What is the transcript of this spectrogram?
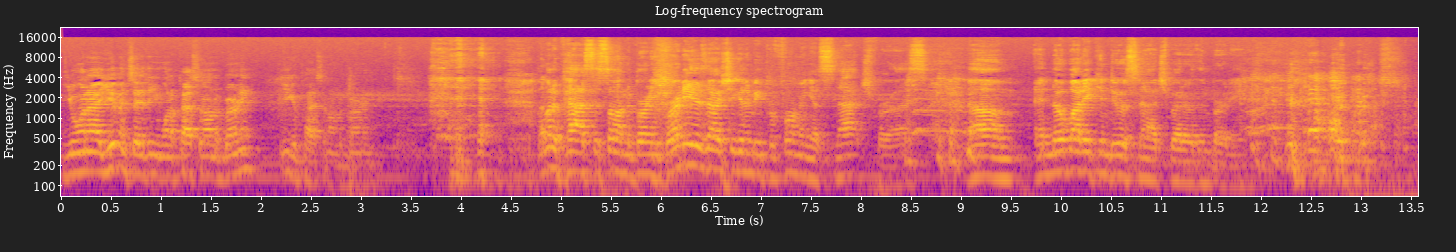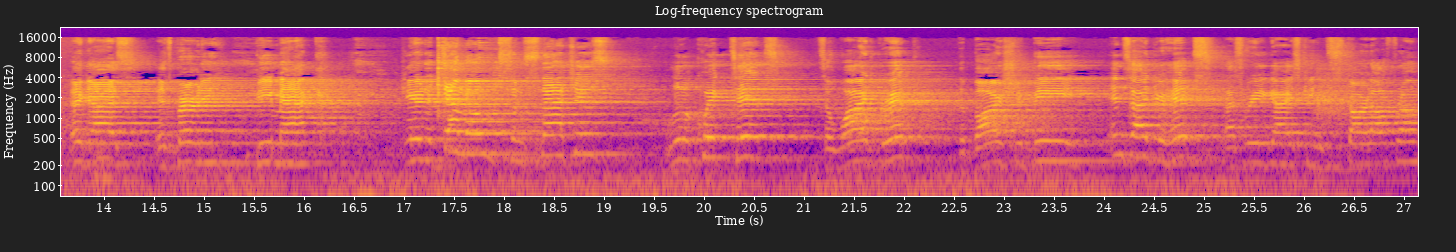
You wanna you haven't said anything, you wanna pass it on to Bernie? You can pass it on to Bernie. I'm going to pass this on to Bernie. Bernie is actually going to be performing a snatch for us. Um, and nobody can do a snatch better than Bernie. Hey guys, it's Bernie, B Mac, here to demo some snatches. Little quick tips. It's a wide grip. The bar should be inside your hips. That's where you guys can start off from.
